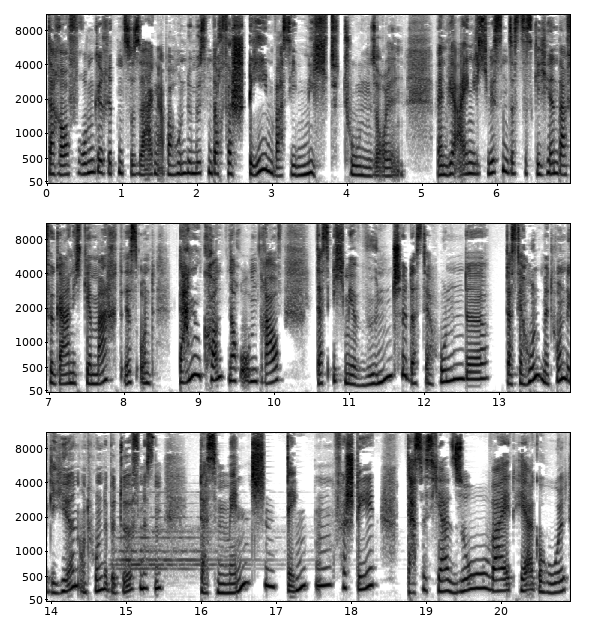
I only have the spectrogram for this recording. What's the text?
darauf rumgeritten zu sagen, aber Hunde müssen doch verstehen, was sie nicht tun sollen. Wenn wir eigentlich wissen, dass das Gehirn dafür gar nicht gemacht ist und dann kommt noch oben drauf, dass ich mir wünsche, dass der Hunde, dass der Hund mit Hundegehirn und Hundebedürfnissen das Menschendenken versteht, das ist ja so weit hergeholt.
